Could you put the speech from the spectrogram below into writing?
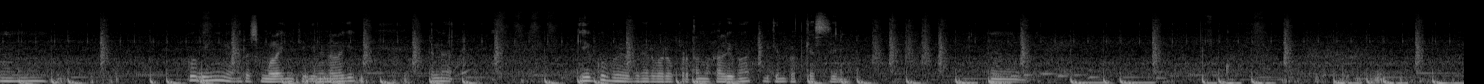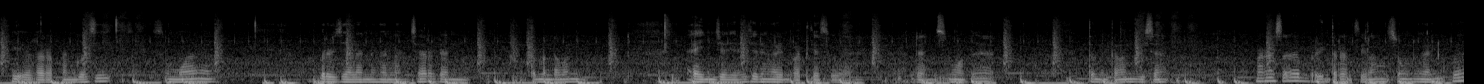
hmm, gue bingung ya harus mulainya kayak gimana lagi. Karena ya gue bener-bener baru pertama kali banget bikin podcast ini hmm. ya harapan gue sih semua berjalan dengan lancar dan teman-teman enjoy aja dengerin podcast gue dan semoga teman-teman bisa merasa berinteraksi langsung dengan gue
